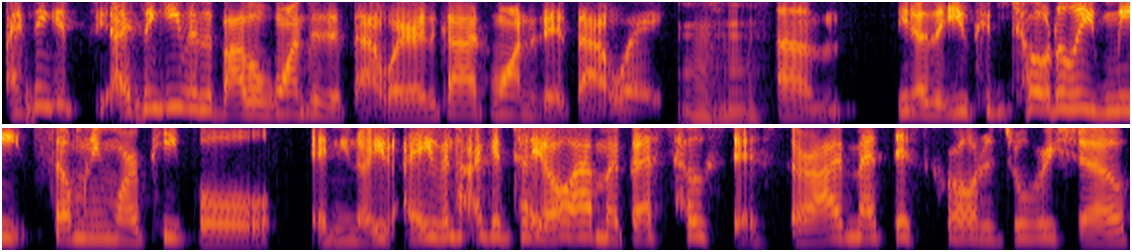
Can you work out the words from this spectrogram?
I think it's, I think even the Bible wanted it that way, or the God wanted it that way. Mm-hmm. Um, you know, that you can totally meet so many more people. And, you know, I even, I could tell you, oh, I have my best hostess, or I met this girl at a jewelry show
